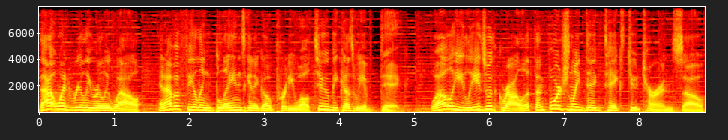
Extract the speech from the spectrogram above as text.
that went really, really well. And I have a feeling Blaine's going to go pretty well too because we have Dig. Well, he leads with Growlithe. Unfortunately, Dig takes two turns, so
